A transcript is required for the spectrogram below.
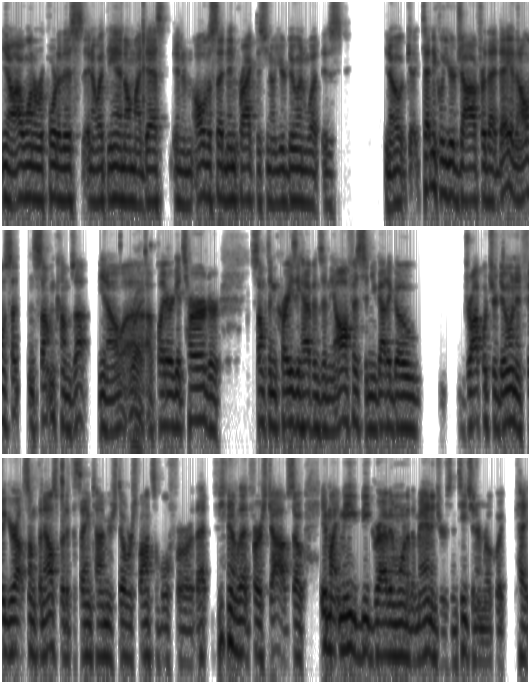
you know, I want to report of this, you know, at the end on my desk. And all of a sudden in practice, you know, you're doing what is, you know, technically your job for that day. And then all of a sudden something comes up, you know, uh, right. a player gets hurt or something crazy happens in the office and you got to go drop what you're doing and figure out something else but at the same time you're still responsible for that you know that first job so it might me be grabbing one of the managers and teaching him real quick hey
